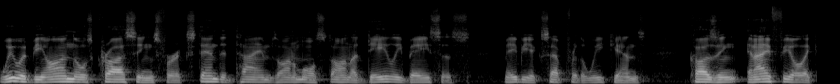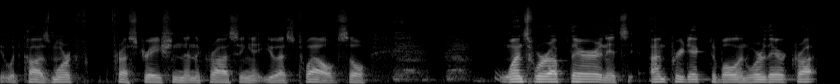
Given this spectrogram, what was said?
we would be on those crossings for extended times, almost on a daily basis, maybe except for the weekends, causing, and I feel like it would cause more frustration than the crossing at US twelve. So once we're up there and it's unpredictable and we're there cro-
